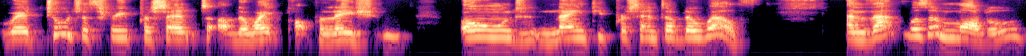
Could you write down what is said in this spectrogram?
where two to 3% of the white population owned 90% of the wealth. And that was a model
